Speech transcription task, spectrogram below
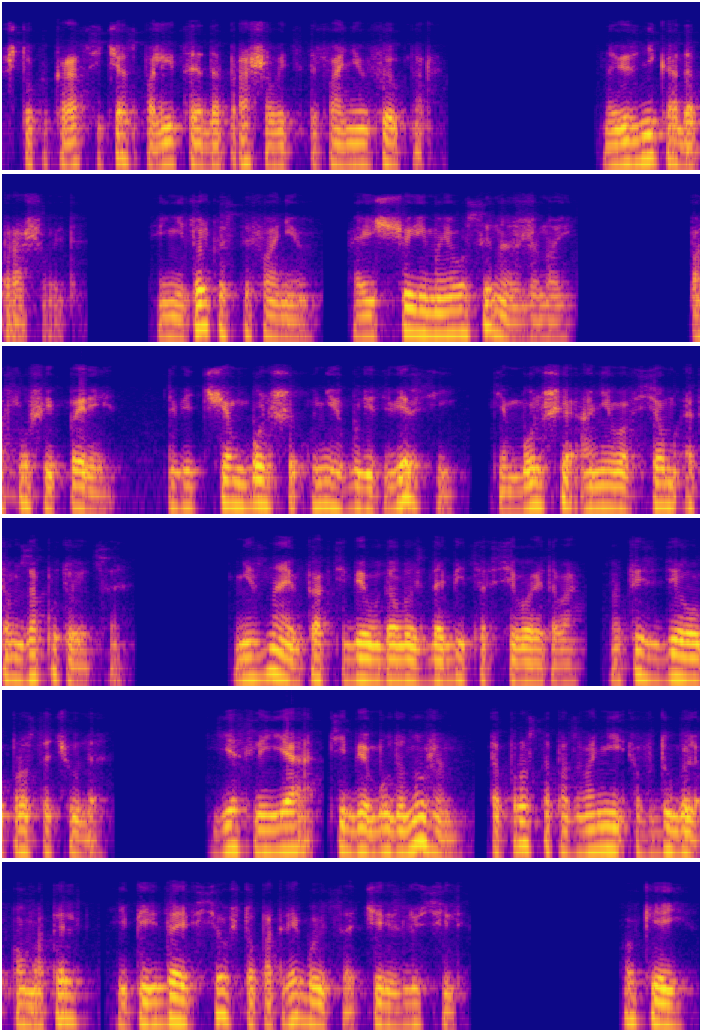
что как раз сейчас полиция допрашивает Стефанию Фелкнер. Наверняка допрашивает. И не только Стефанию, а еще и моего сына с женой. Послушай, Перри, ведь чем больше у них будет версий, тем больше они во всем этом запутаются. Не знаю, как тебе удалось добиться всего этого, но ты сделал просто чудо. Если я тебе буду нужен, то просто позвони в дубль О-мотель и передай все, что потребуется через Люсиль. Окей,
